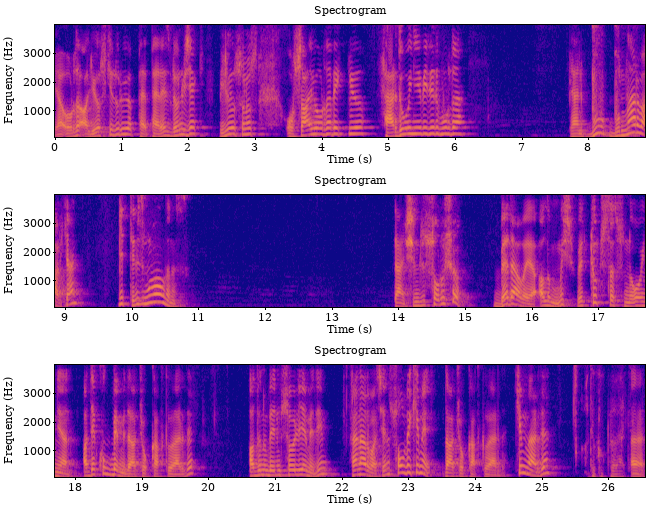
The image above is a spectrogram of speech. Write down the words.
Ya orada Alioski duruyor. Pe- Perez dönecek biliyorsunuz. Osayi orada bekliyor. Ferdi oynayabilir burada. Yani bu bunlar varken gittiniz bunu aldınız. Yani şimdi soru şu. Bedavaya alınmış ve Türk statüsünde oynayan Adekugbe mi daha çok katkı verdi? Adını benim söyleyemediğim Fenerbahçe'nin sol beki mi daha çok katkı verdi? Kim verdi? Kupa verdi. Evet.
